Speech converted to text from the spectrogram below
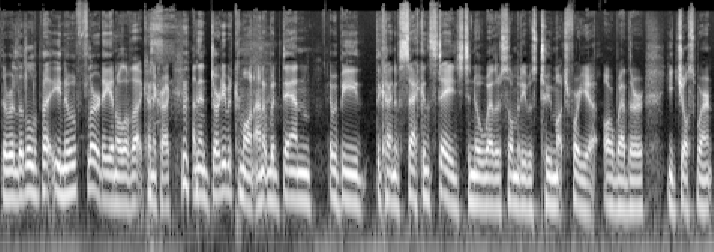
they're a little bit you know flirty and all of that kind of crack and then Dirrty would come on and it would then it would be the kind of second stage to know whether somebody was too much for you or whether you just weren't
